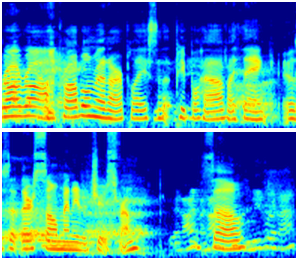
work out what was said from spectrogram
Raw, raw. The problem at our place that people have, I think, is that there's so many to choose from. So- I'm a believer in that.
